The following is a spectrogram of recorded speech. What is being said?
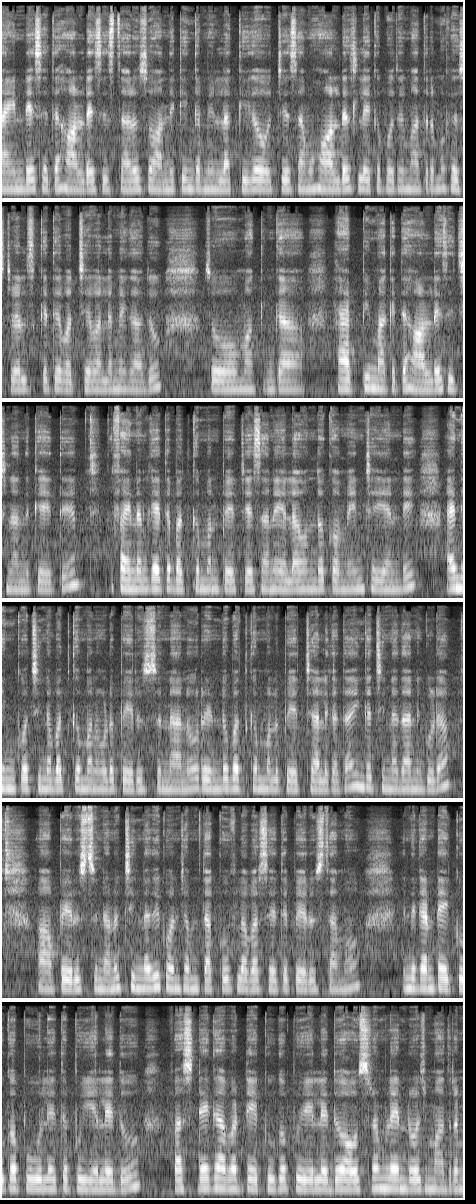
నైన్ డేస్ అయితే హాలిడేస్ ఇస్తారు. సో అందుకే ఇంకా మేము లక్కీగా వచ్చేసాము. హాలిడేస్ లేకపోతే మాత్రము ఫెస్టివల్స్కి అయితే వచ్చే వాళ్ళమే కాదు. సో మాకు ఇంకా హ్యాపీ మాకైతే హాలిడేస్ ఇచ్చినందుకైతే ఫైనల్గా అయితే బతుకమ్మను పేరు చేశాను. ఎలా ఉందో కమెంట్ చేయండి. అండ్ ఇంకో చిన్న బతుకమ్మను కూడా పేరుస్తున్నాను. రెండు బతుకమ్మలు పేర్చాలి కదా. ఇంకా చిన్నదాన్ని కూడా పేరుస్తున్నాను. చిన్నది కొంచెం తక్కువ ఫ్లవర్స్ అయితే పేరుస్తాము. ఎందుకంటే ఎక్కువగా పువ్వులు అయితే పూయలేదు ఫస్ట్ డే కాబట్టి ఎక్కువగా పూయలేదు అవసరం లేని రోజు మాత్రం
